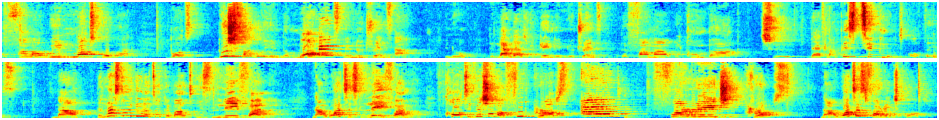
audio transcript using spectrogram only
the farmer will not go back, but bush fallowing, the moment the nutrients are, you know, the land has regained the nutrients, the farmer will come back to that land. Please take note of this. Now, the last one we're going to talk about is ley farming. Now, what is ley farming? Cultivation of food crops and forage crops. Now, what is forage crop?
